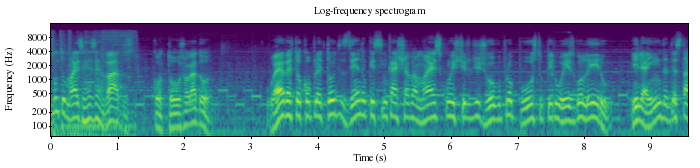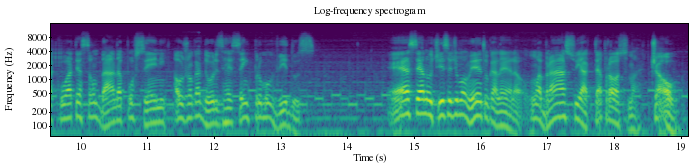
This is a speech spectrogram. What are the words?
muito mais reservados, contou o jogador. O Everton completou dizendo que se encaixava mais com o estilo de jogo proposto pelo ex-goleiro. Ele ainda destacou a atenção dada por Ceni aos jogadores recém-promovidos. Essa é a notícia de momento, galera. Um abraço e até a próxima. Tchau!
